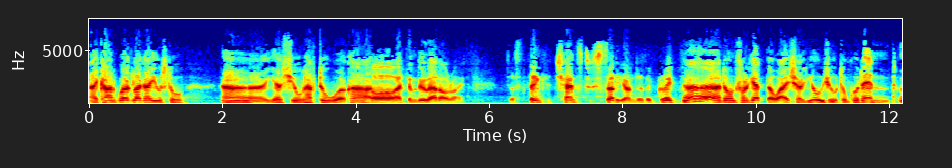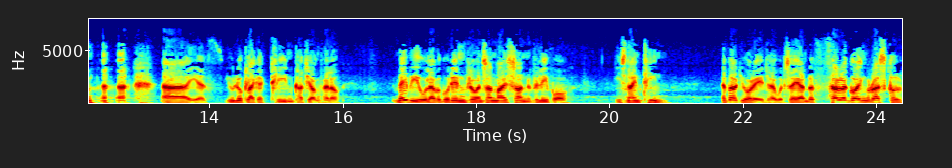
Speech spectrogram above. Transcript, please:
I can't work like I used to. Ah, yes, you'll have to work hard. Oh, I can do that all right. Just think, a chance to study under the great. Ah, don't forget, though, I shall use you to good end. ah, yes, you look like a clean-cut young fellow. Maybe you will have a good influence on my son, Filippo. He's 19. About your age, I would say, and a thoroughgoing rascal.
